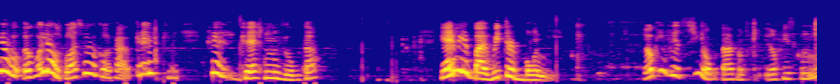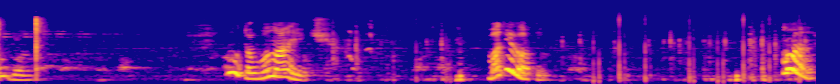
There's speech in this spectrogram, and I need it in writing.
Eu, vou, eu vou ler os bots e vou colocar crédito, crédito no jogo, tá? Game by Wither Bonnie. Eu que fiz esse jogo, tá? Eu, eu fiz com ninguém. Então vamos lá, né, gente? Bota e votem. Mano.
